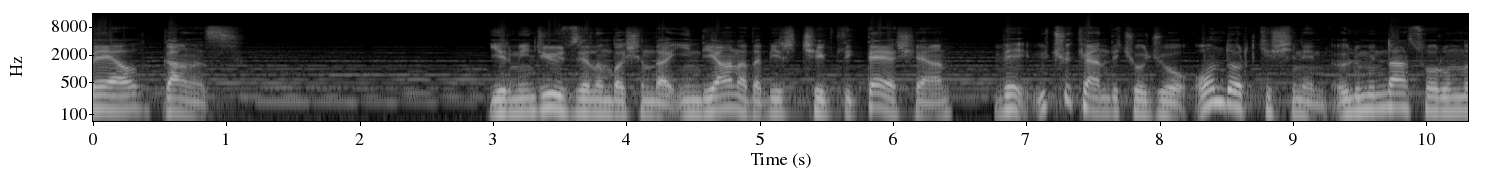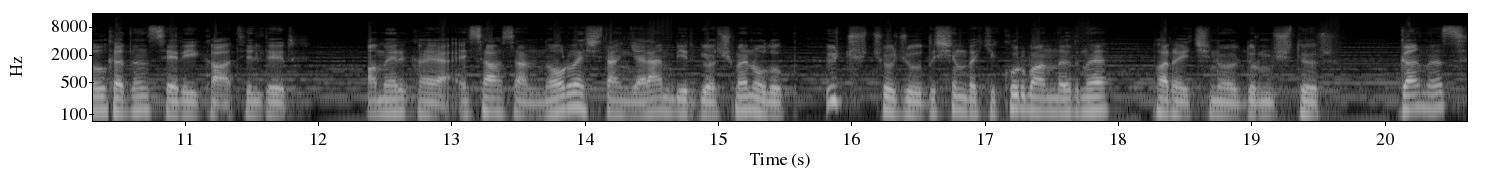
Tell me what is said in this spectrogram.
Belle Gunness 20. yüzyılın başında Indiana'da bir çiftlikte yaşayan ve üçü kendi çocuğu 14 kişinin ölümünden sorumlu kadın seri katildir. Amerika'ya esasen Norveç'ten gelen bir göçmen olup 3 çocuğu dışındaki kurbanlarını para için öldürmüştür. Gunness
